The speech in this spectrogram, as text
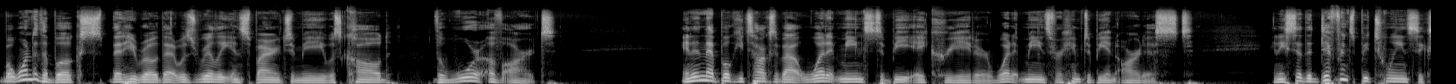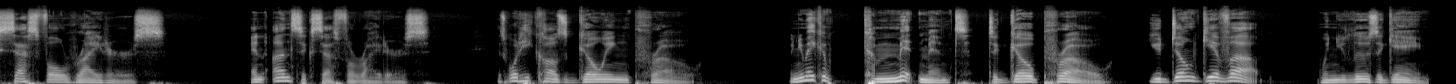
But one of the books that he wrote that was really inspiring to me was called The War of Art. And in that book, he talks about what it means to be a creator, what it means for him to be an artist. And he said the difference between successful writers and unsuccessful writers is what he calls going pro. When you make a commitment to go pro, you don't give up when you lose a game.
